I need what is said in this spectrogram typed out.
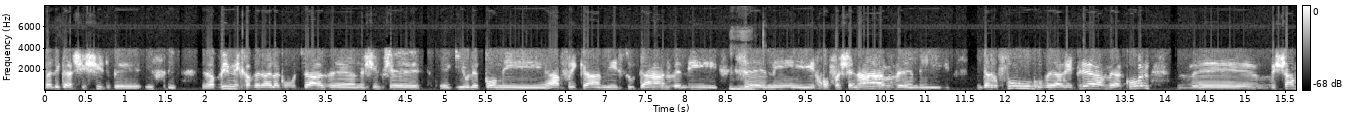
בליגה השישית באיפלי. רבים מחבריי לקבוצה זה אנשים שהגיעו לפה מאפריקה, מסודאן ומחוף השינה ומ... דארפור ואריתריאה והכל, ו... ושם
